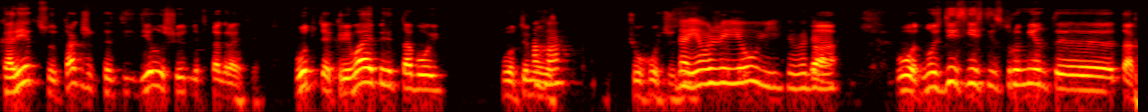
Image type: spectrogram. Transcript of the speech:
коррекцию так же, как ты делаешь ее для фотографии. Вот у тебя кривая перед тобой, вот ты можешь, ага. что хочешь. Да, я уже ее увидела, да. да. Вот, но здесь есть инструменты, так,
